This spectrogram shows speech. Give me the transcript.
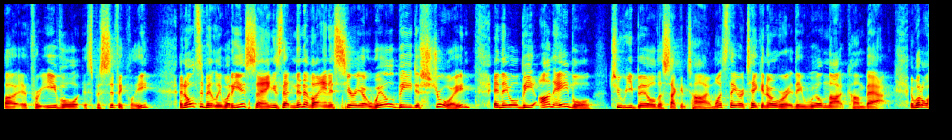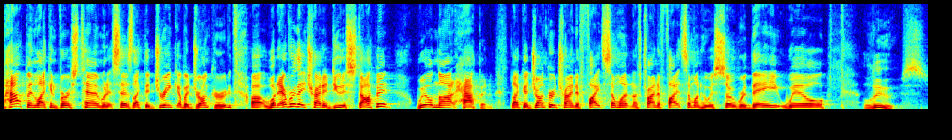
uh, for evil specifically. And ultimately, what he is saying is that Nineveh and Assyria will be destroyed, and they will be unable to rebuild a second time. Once they are taken over, they will not come back. And what will happen, like in verse 10, when it says, like the drink of a drunkard, uh, whatever they try to do to stop it will not happen. Like a drunkard trying to fight someone, trying to fight someone who is sober, they will lose.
